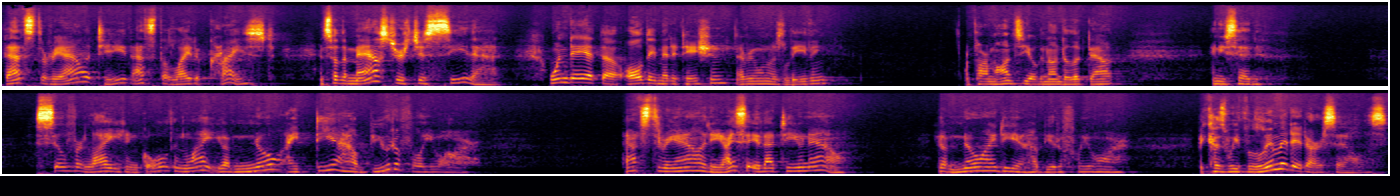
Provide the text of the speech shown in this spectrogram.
That's the reality. That's the light of Christ. And so the masters just see that. One day at the all day meditation, everyone was leaving. Paramahansa Yogananda looked out and he said, Silver light and golden light, you have no idea how beautiful you are. That's the reality. I say that to you now. You have no idea how beautiful you are because we've limited ourselves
